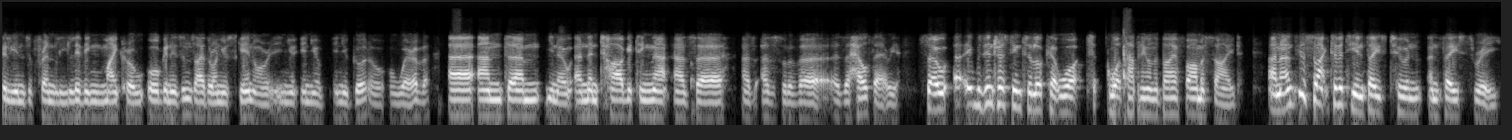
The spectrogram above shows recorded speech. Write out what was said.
billions of friendly living microorganisms either on your skin or in your in your in your gut or, or wherever uh, and um, you know and then targeting that as a as, as a sort of a as a health area so uh, it was interesting to look at what what's happening on the biopharma side and there's some activity in phase two and, and phase three,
